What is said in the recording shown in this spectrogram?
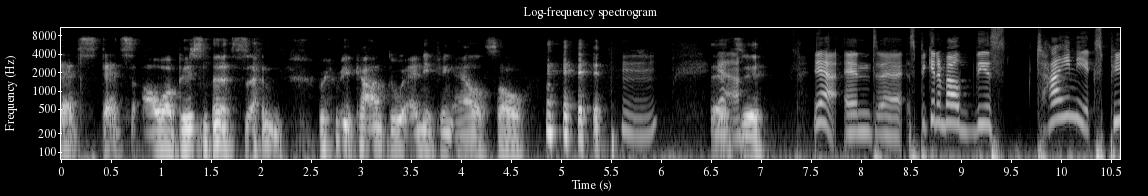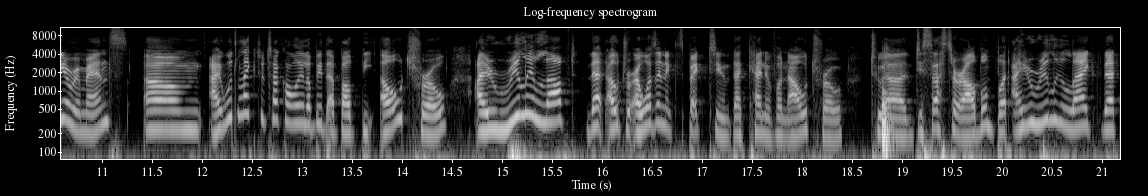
that's that's our business, and we, we can't do anything else. So hmm. that's yeah. it. Yeah, and uh, speaking about this tiny experiments, um, I would like to talk a little bit about the outro. I really loved that outro. I wasn't expecting that kind of an outro to a desaster album, but I really liked that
